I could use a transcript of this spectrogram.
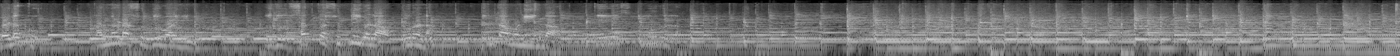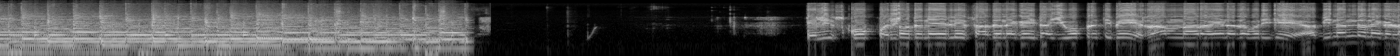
ಬೆಳಕು ಕನ್ನಡ ಸುದ್ದಿವಾಹಿನಿ. ಇದು ಸತ್ಯ ಸುದ್ದಿಗಳ ಪೂರಣ ಚಿಂತಾಮಣಿಯಿಂದ ಕೆಎಸ್ ಮೂರುಲ ಟೆಲಿಸ್ಕೋಪ್ ಪರಿಶೋಧನೆಯಲ್ಲಿ ಸಾಧನೆಗೈದ ಯುವ ಪ್ರತಿಭೆ ರಾಮ್ ನಾರಾಯಣರವರಿಗೆ ಅಭಿನಂದನೆಗಳ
